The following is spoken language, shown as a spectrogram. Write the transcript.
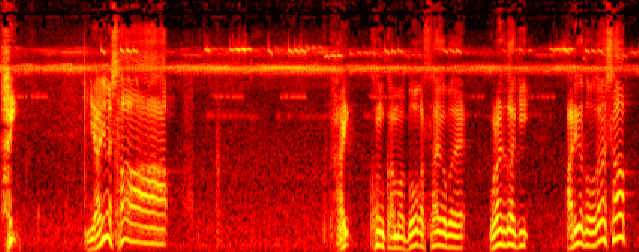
はい。やりました。はい。今回も動画最後までご覧いただきありがとうございました。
